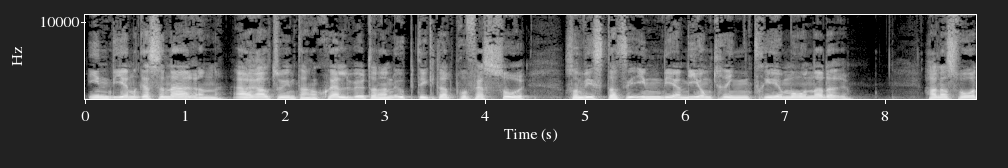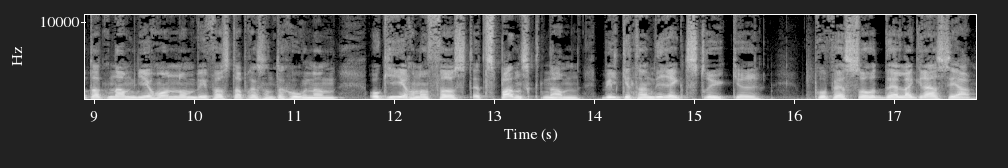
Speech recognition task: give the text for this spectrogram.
Indienresenären är alltså inte han själv utan en uppdiktad professor som vistats i Indien i omkring tre månader. Han har svårt att namnge honom vid första presentationen och ger honom först ett spanskt namn, vilket han direkt stryker. Professor de la Gracia.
